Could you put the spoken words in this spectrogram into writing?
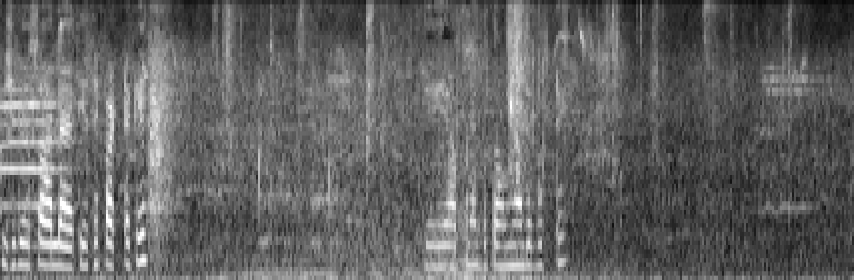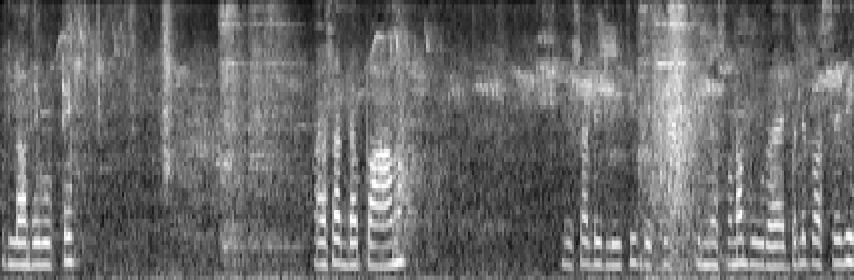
ਪਿਛਲੇ ਸਾਲ ਲਾਏ ਤੇ ਇੱਥੇ ਪੱਟ ਕੇ। ਤੇ ਆਪਣੇ ਬਤਾਊਆਂ ਦੇ ਬੂਟੇ। ਫੁੱਲਾਂ ਦੇ ਬੂਟੇ। ਆ ਸਾਡਾ ਪਾਮ। ਇਹ ਸਾਡੀ ਲੀਚੀ ਦੇਖੋ, ਕਿੰਨਾ ਸੋਹਣਾ ਬੂਰਾ ਹੈ ਇਧਰਲੇ ਪਾਸੇ ਵੀ।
